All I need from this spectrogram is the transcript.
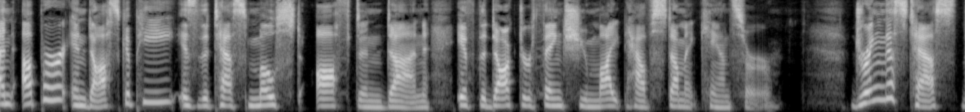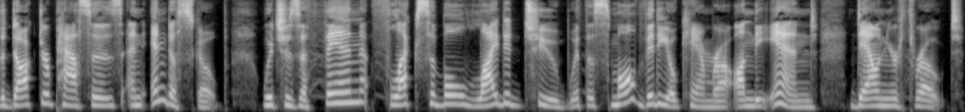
An upper endoscopy is the test most often done if the doctor thinks you might have stomach cancer. During this test, the doctor passes an endoscope, which is a thin, flexible, lighted tube with a small video camera on the end down your throat.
